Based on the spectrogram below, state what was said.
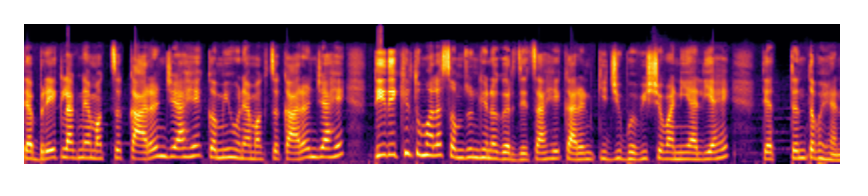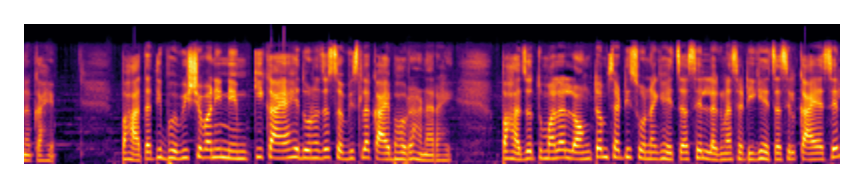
त्या ब्रेक लागण्यामागचं कारण जे आहे कमी होण्यामागचं कारण जे आहे ते देखील तुम्हाला समजून घेणं गरजेचं आहे कारण की जी भविष्यवाणी आली आहे ती अत्यंत भयानक आहे. पाहता ती भविष्यवाणी नेमकी काय आहे? दोन हजार सव्वीसला काय भाव राहणार आहे? पहा जर तुम्हाला लाँग टर्मसाठी सोनं घ्यायचं असेल लग्नासाठी घ्यायचं असेल काय असेल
